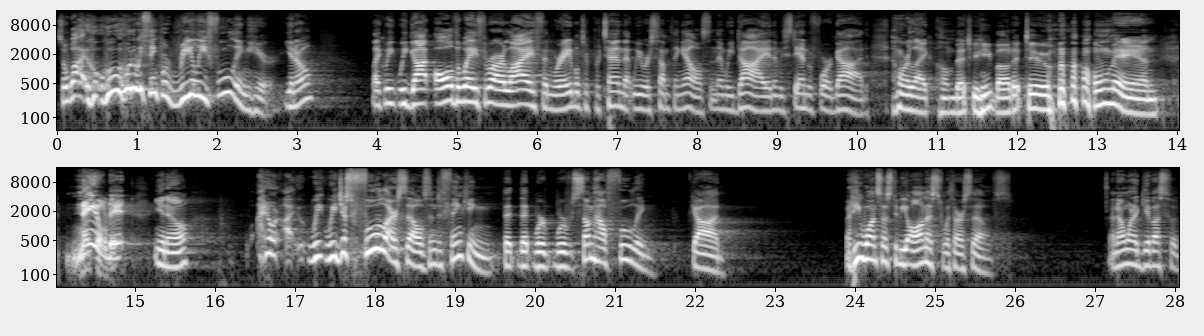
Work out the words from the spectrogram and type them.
So why who, who, do we think we're really fooling here you know like we, we got all the way through our life and we're able to pretend that we were something else, and then we die, and then we stand before God, and we're like, oh, bet you he bought it too. oh man, nailed it, you know. I don't, I, we, we just fool ourselves into thinking that, that we're, we're somehow fooling God. But He wants us to be honest with ourselves. And I want to give us an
